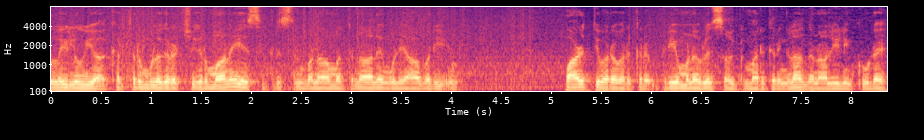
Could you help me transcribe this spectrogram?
லூயா கர்த்தரும் உலக ரட்சிகரமான இயேசு கிறிஸ்தன் நாமத்தினாலே உங்களை யாவரையும் வாழ்த்தி வரவிருக்கிற பிரியமானவர்களை சௌக்கியமாக இருக்கிறீங்களா? அந்த நாளிலையும் கூட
